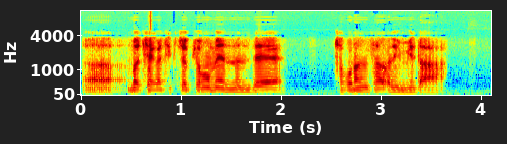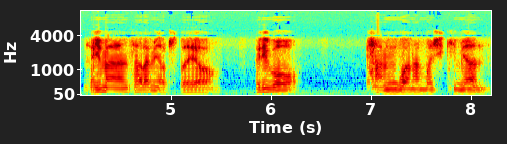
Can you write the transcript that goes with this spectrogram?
어, 뭐 제가 직접 경험했는데 탁월한 사람입니다. 이만한 사람이 없어요. 그리고 장관 한번 시키면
